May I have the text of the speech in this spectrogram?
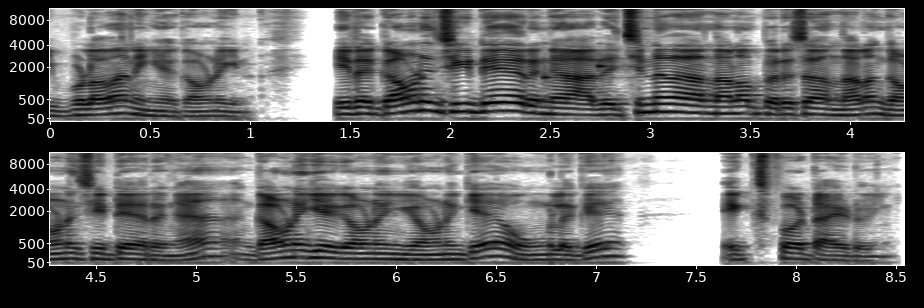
இவ்வளோ தான் நீங்கள் கவனிக்கணும். இதை கவனிச்சிக்கிட்டே இருங்க. அது சின்னதாக இருந்தாலும் பெருசாக இருந்தாலும் கவனிச்சிக்கிட்டே இருங்க. கவனிக்க கவனிக்க கவனிக்க உங்களுக்கு எக்ஸ்பர்ட் ஆகிடுவீங்க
